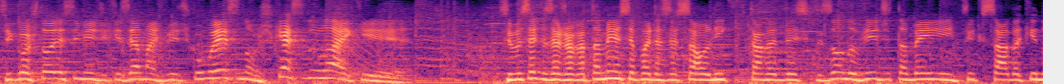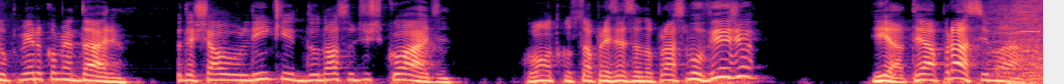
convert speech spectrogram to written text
Se gostou desse vídeo e quiser mais vídeos como esse, não esquece do like! Se você quiser jogar também, você pode acessar o link que está na descrição do vídeo também fixado aqui no primeiro comentário. Vou deixar o link do nosso Discord. Conto com sua presença no próximo vídeo e até a próxima!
